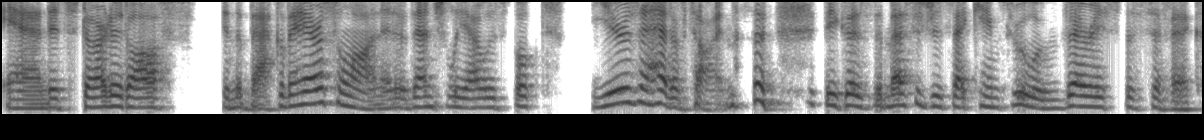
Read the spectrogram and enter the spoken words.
And it started off in the back of a hair salon. And eventually I was booked years ahead of time because the messages that came through were very specific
